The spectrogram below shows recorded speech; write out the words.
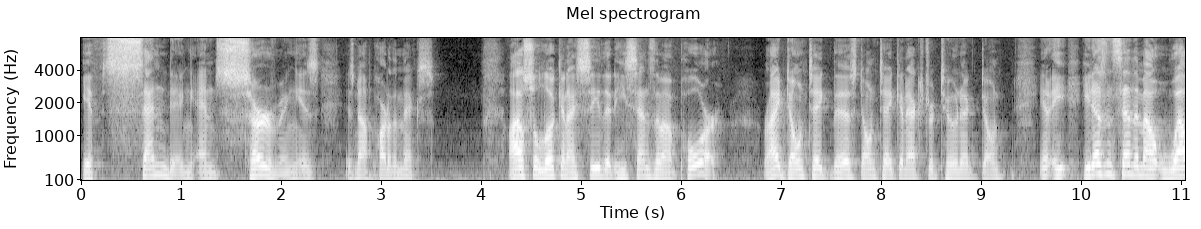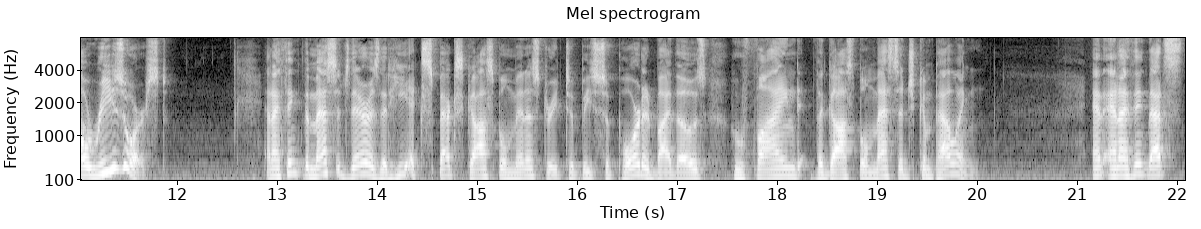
if sending and serving is is not part of the mix. I also look and I see that he sends them out poor, right? Don't take this, don't take an extra tunic, don't, you know, he, he doesn't send them out well resourced. And I think the message there is that he expects gospel ministry to be supported by those who find the gospel message compelling. And, and I think that's,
